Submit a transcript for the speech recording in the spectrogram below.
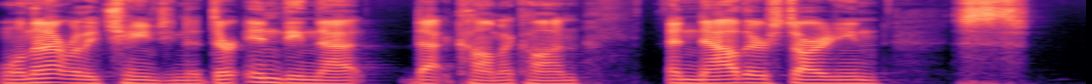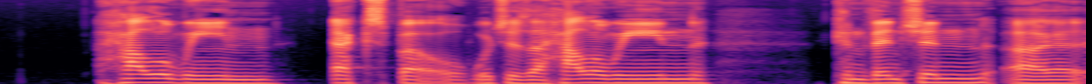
well, they're not really changing it. They're ending that that Comic Con, and now they're starting Halloween Expo, which is a Halloween convention uh,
